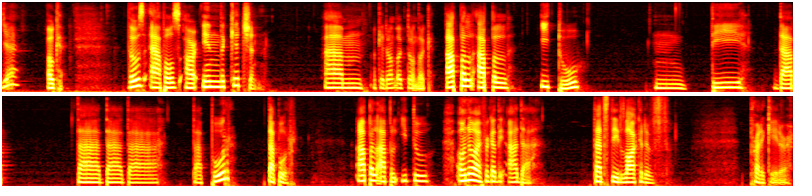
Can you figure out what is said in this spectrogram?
Yeah. Okay. Those apples are in the kitchen. Um, okay, don't look, don't look. Apple, apple itu mm, di da da da da dapur dapur. Apple, apple itu. Oh no, I forgot the ada. That's the locative predicator.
